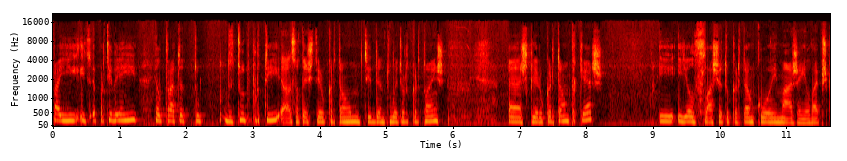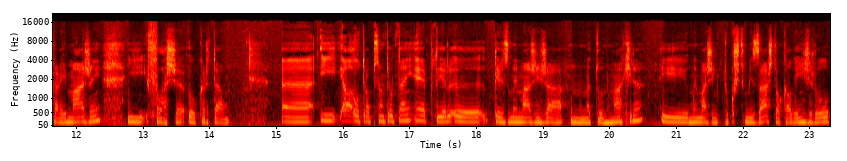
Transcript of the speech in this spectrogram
Pá, e, e, a partir daí ele trata de, tu, de tudo por ti, só tens de ter o cartão metido dentro do leitor de cartões, escolher o cartão que queres. E, e ele flasha-te o cartão com a imagem. Ele vai buscar a imagem e flasha o cartão. Uh, e a outra opção que ele tem é poder uh, teres uma imagem já na tua máquina e uma imagem que tu customizaste ou que alguém gerou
